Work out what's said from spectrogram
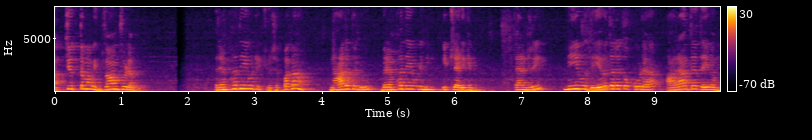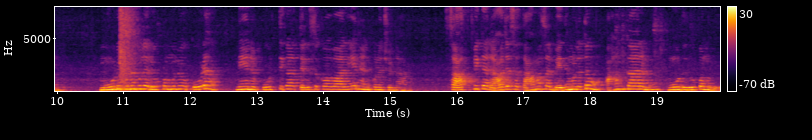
అత్యుత్తమ విద్వాంసుడవు. బ్రహ్మదేవుడు ఇట్లు చెప్పగా నారదుడు బ్రహ్మదేవుడిని ఇట్లడిగిన. తండ్రి నీవు దేవతలకు కూడా ఆరాధ్య దైవము. మూడు గుణముల రూపములు కూడా నేను పూర్తిగా తెలుసుకోవాలి అని అనుకునుచున్నాను. సాత్విక రాజస తామస భేదములతో అహంకారము మూడు రూపములు.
